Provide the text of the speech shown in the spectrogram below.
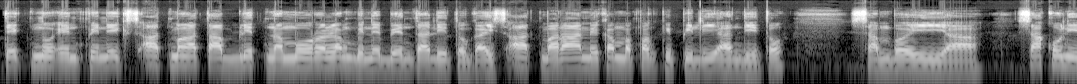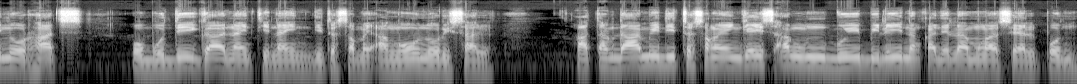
Tecno, Infinix at mga tablet na mura lang binebenta dito guys at marami kang mapagpipilian dito sa may uh, Sako ni Norhats o Budiga 99 dito sa may Angono Rizal. At ang dami dito sa ngayon guys ang buibili ng kanilang mga cellphone.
